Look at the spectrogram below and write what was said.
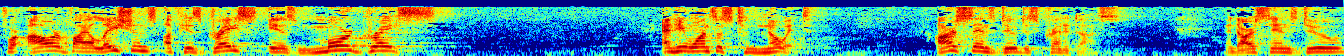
for our violations of His grace is more grace. And He wants us to know it. Our sins do discredit us. And our sins do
